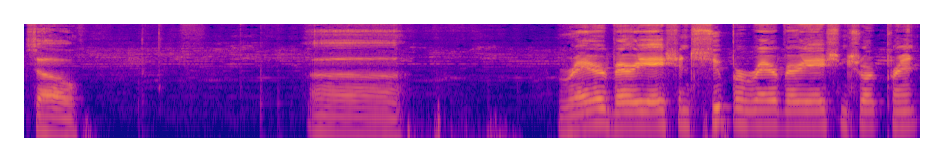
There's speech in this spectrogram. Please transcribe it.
so uh rare variation super rare variation short print.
